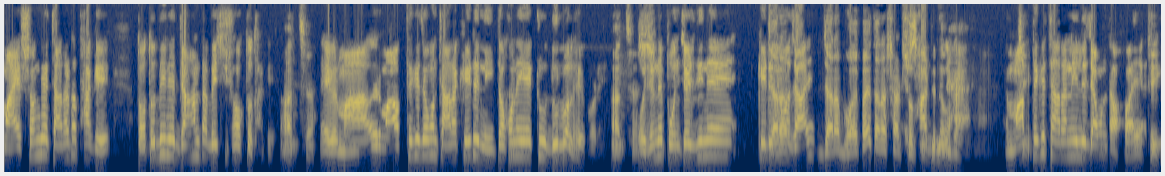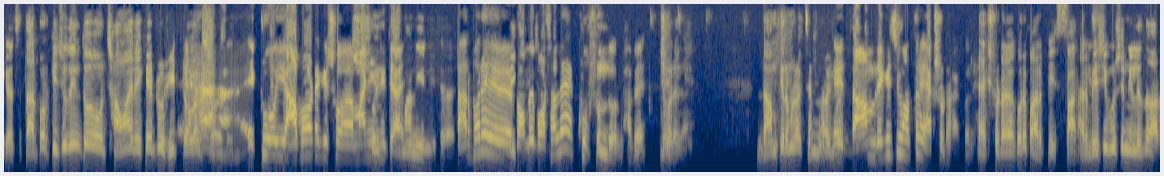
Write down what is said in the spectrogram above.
মায়ের সঙ্গে চারাটা থাকে ততদিন এর জাহানটা বেশি শক্ত থাকে। আচ্ছা। এবার মা এর মা থেকে যখন চারা কেটে নিই তখন একটু দুর্বল হয়ে পড়ে। আচ্ছা। ওই জন্য পঞ্চাশ দিনে কেটে যায়। যারা ভয় পায় তারা ষাট সত্তর দিনে হ্যাঁ হ্যাঁ। মাঠ থেকে চারা নিলে যেমনটা হয় ঠিক আছে। তারপর কিছুদিন তো ছাওয়ায় রেখে একটু হিট টলারেন্স হ্যাঁ হ্যাঁ। একটু ওই আবহাওয়াটাকে মানিয়ে নিতে হয়। মানিয়ে নিতে হয়। তারপরে টবে বসালে খুব সুন্দর ভাবে ধরে যায়। দাম কিরম রাখছেন? দাম রেখেছি মাত্র একশো টাকা করে। একশো টাকা করে পার পিস আর। বেশি বসে নিলে তো আর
